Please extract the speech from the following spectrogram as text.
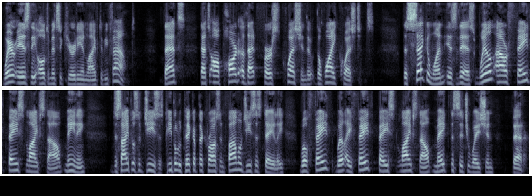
Where is the ultimate security in life to be found? That's, that's all part of that first question, the, the why questions. The second one is this Will our faith based lifestyle, meaning disciples of Jesus, people who pick up their cross and follow Jesus daily, will faith will a faith-based lifestyle make the situation better?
